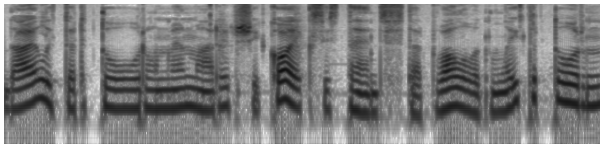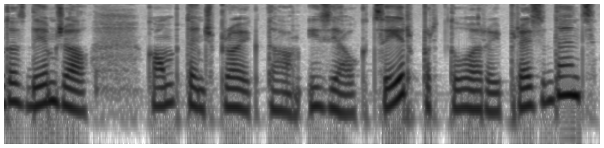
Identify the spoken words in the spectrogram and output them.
daļu literatūru, un vienmēr ir šī koeksistence starp valodu un literatūru. Un tas, diemžēl, kompetenci projektā izjaukts ir. Par to arī prezidents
